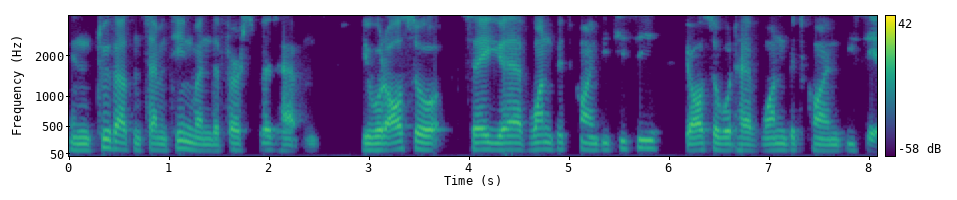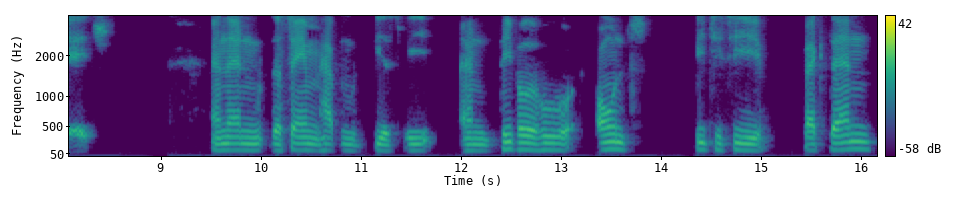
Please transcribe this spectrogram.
in 2017 when the first split happened, you would also say you have one Bitcoin BTC, you also would have one Bitcoin BCH. And then the same happened with BSV. And people who owned BTC back then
